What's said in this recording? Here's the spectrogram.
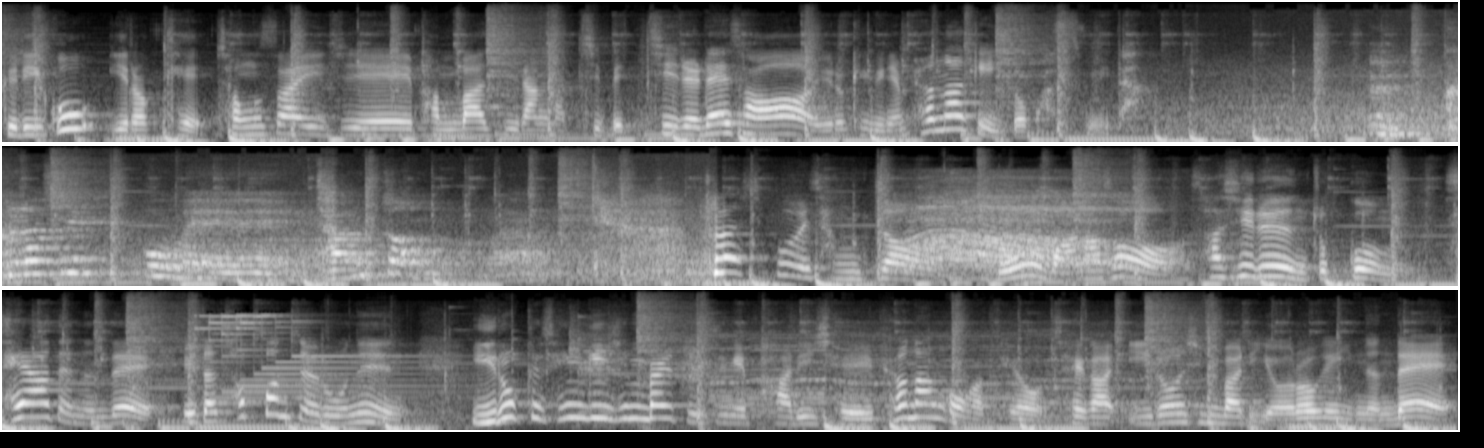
그리고 이렇게 정 사이즈의 반바지랑 같이 매치를 해서 이렇게 그냥 편하게 입어봤습니다. 클래식 폼의 장점 플라시폼의 장점 너무 많아서 사실은 조금 세야 되는데 일단 첫 번째로는 이렇게 생긴 신발들 중에 발이 제일 편한 것 같아요. 제가 이런 신발이 여러 개 있는데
